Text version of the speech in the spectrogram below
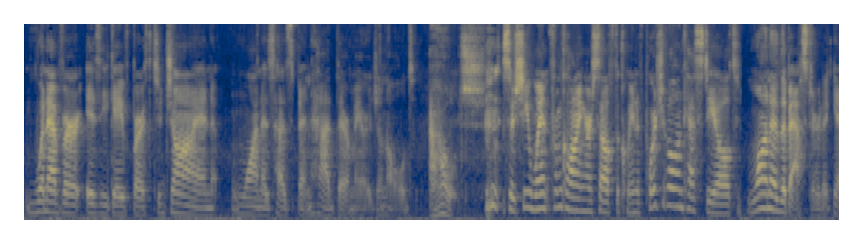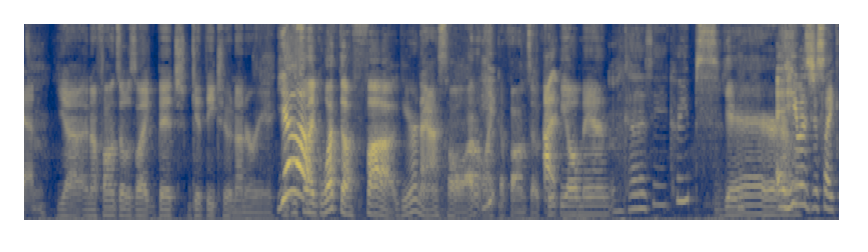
Whenever Izzy gave birth to John, Juana's husband had their marriage annulled. Ouch. So she went from calling herself the Queen of Portugal and Castile to Juana the Bastard again. yeah, and Alfonso was like, "Bitch, get thee to a nunnery." Yeah. It's like what the fuck? You're an asshole. I don't like Alfonso. Creepy old man. Because he creeps. Yeah. And he was just like,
